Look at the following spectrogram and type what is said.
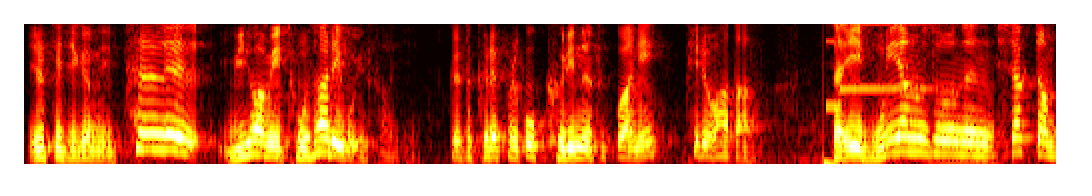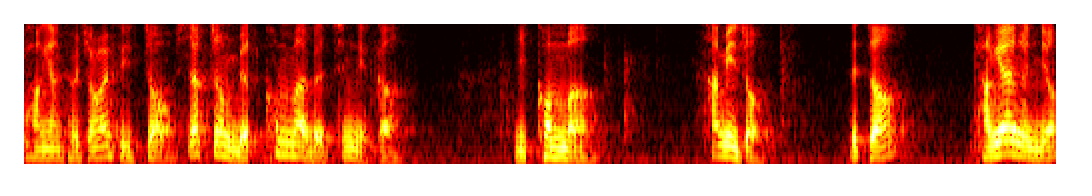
이렇게 지금 이 틀릴 위험이 도사리고 있어. 그래서 그래프를 꼭 그리는 습관이 필요하다. 자, 이 무리함수는 시작점 방향 결정할 수 있죠. 시작점 몇 컴마 몇입니까? 2 컴마 3이죠. 됐죠? 방향은요?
